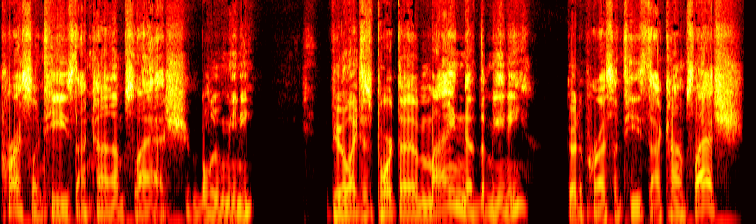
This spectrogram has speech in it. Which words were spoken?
prowrestlingtees.com slash Blue Meanie. If you would like to support the mind of the meanie, go to prowrestlingtees.com slash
